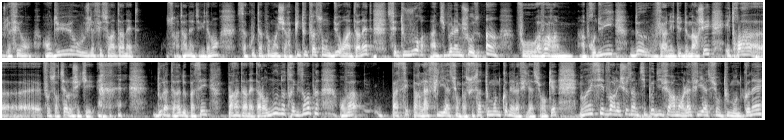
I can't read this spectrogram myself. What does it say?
Je la fais en dur ou je la fais sur Internet? Sur Internet, évidemment, ça coûte un peu moins cher. Et puis, de toute façon, dur en Internet, c'est toujours un petit peu la même chose. Un, faut avoir un, produit. Deux, faut faire une étude de marché. Et trois, euh, faut sortir le chéquier. D'où l'intérêt de passer par Internet. Alors, nous, notre exemple, on va passer par l'affiliation. Parce que ça, tout le monde connaît l'affiliation, ok? Mais on va essayer de voir les choses un petit peu différemment. L'affiliation, tout le monde connaît.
